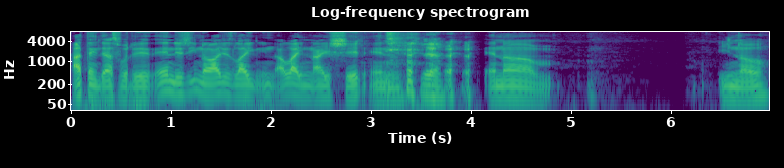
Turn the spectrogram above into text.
I think that's what it is and just you know I just like I like nice shit and Yeah. and um you know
